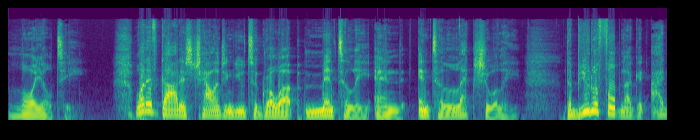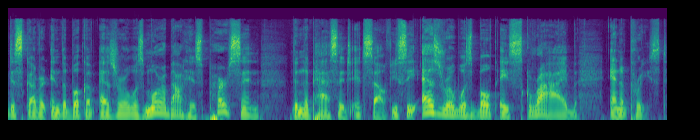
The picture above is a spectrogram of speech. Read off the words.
loyalty? What if God is challenging you to grow up mentally and intellectually? The beautiful nugget I discovered in the book of Ezra was more about his person than the passage itself. You see, Ezra was both a scribe and a priest.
